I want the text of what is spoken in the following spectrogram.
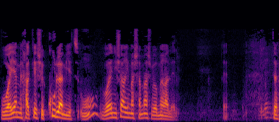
הוא היה מחכה שכולם יצאו, והוא היה נשאר עם השמש ואומר הלל. טוב.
